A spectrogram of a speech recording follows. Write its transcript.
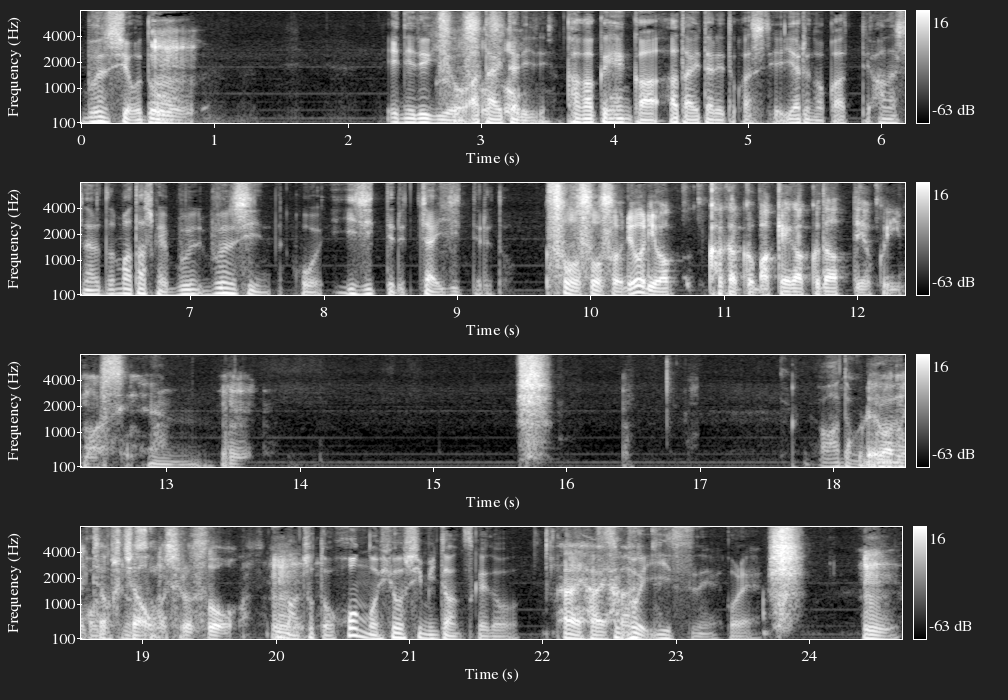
分子をどううん。エネルギーを与えたり、化学変化与えたりとかしてやるのかって話になると、まあ確かに分分子をいじってるっちゃいじってると。そうそうそう。料理は科学化学だってよく言いますしね。うん。うん。あ、でもこれはめちゃくちゃ面白白そう。今ちょっと本の表紙見たんですけど、と、はいはいはい。すごいいいっすね、これ。うん。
